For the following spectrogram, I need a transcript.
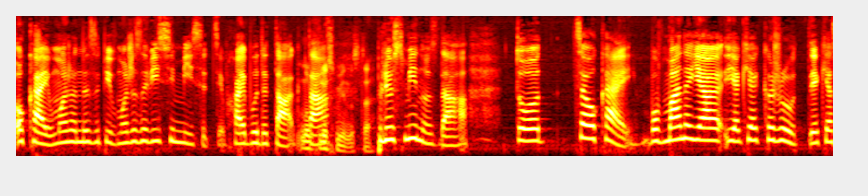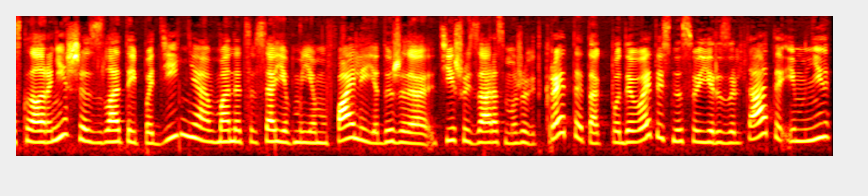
окей, може не за пів, може за 8 місяців. Хай буде так. Ну, та? плюс-мінус, так. Плюс-мінус, да. То це окей. Бо в мене я, як я кажу, як я сказала раніше, злети і падіння. В мене це все є в моєму файлі. Я дуже тішусь зараз, можу відкрити, так подивитись на свої результати. І мені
